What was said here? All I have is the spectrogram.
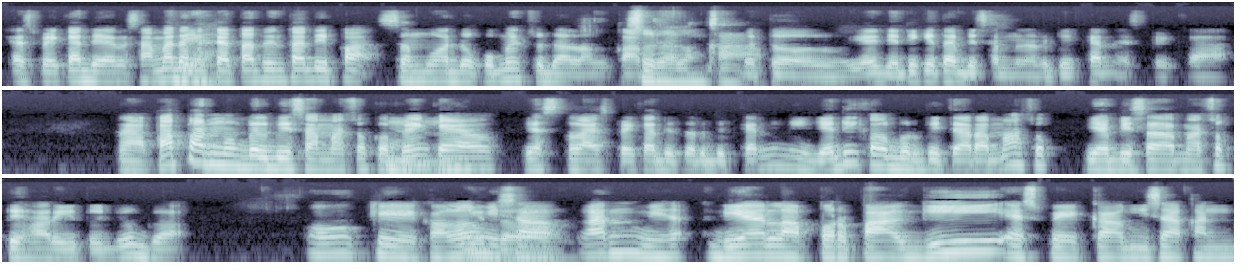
SPK di hari yang sama dengan Iya. catatan tadi Pak, semua dokumen sudah lengkap. Sudah lengkap. Betul ya. Jadi kita bisa menerbitkan SPK. Nah, kapan mobil bisa masuk ke Mm-mm. bengkel? Ya setelah SPK diterbitkan ini. Jadi kalau berbicara masuk, ya bisa masuk di hari itu juga. Oke, kalau Gitu. misalkan misa- dia lapor pagi, SPK misalkan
